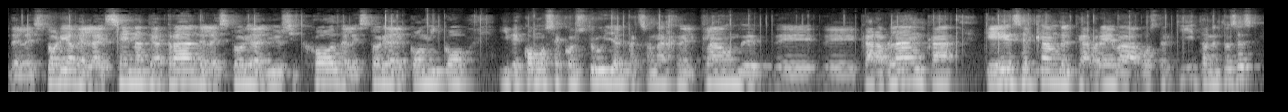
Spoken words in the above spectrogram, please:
de la historia de la escena teatral, de la historia del music hall, de la historia del cómico y de cómo se construye el personaje del clown de, cara blanca, que es el clown del que abreva Buster Keaton. Entonces,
